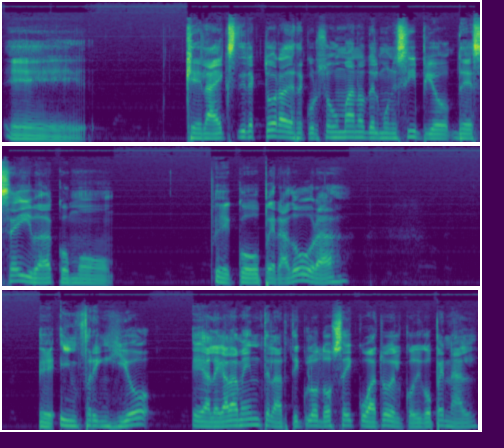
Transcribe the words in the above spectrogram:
Eh, que la exdirectora de recursos humanos del municipio de Ceiba, como eh, cooperadora eh, infringió eh, alegadamente el artículo 264 del Código Penal,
